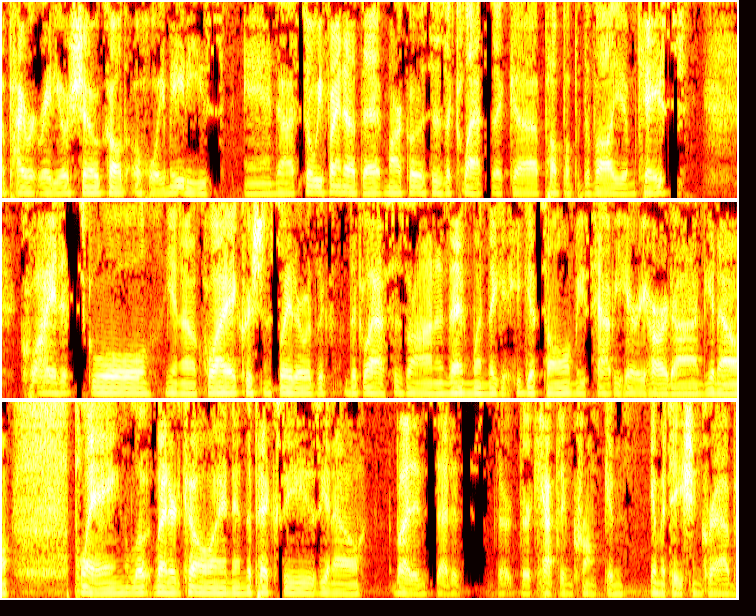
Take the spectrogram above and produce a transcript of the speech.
a pirate radio show called Ahoy Mateys. And uh, so we find out that Marcos is a classic uh, pump up the volume case. Quiet at school, you know, quiet Christian Slater with the, the glasses on, and then when they get, he gets home, he's happy Harry Hard on, you know, playing Lo- Leonard Cohen and the Pixies, you know. But instead, it's they're, they're Captain Crunk and Imitation Crab.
